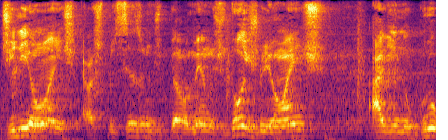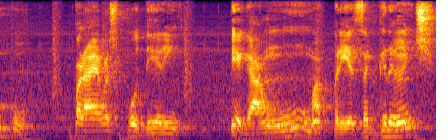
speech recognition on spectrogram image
de leões, elas precisam de pelo menos dois leões ali no grupo para elas poderem pegar um, uma presa grande,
